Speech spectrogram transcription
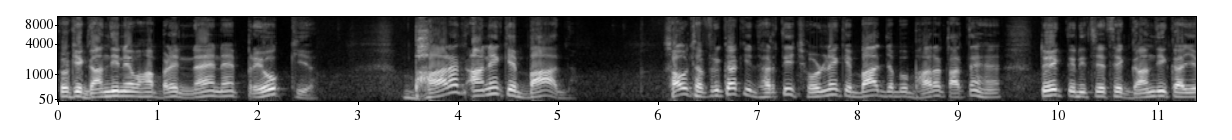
क्योंकि गांधी ने वहाँ बड़े नए नए प्रयोग किए। भारत आने के बाद, साउथ अफ्रीका की धरती छोड़ने के बाद जब वो भारत आते हैं तो एक तरीके से गांधी का ये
